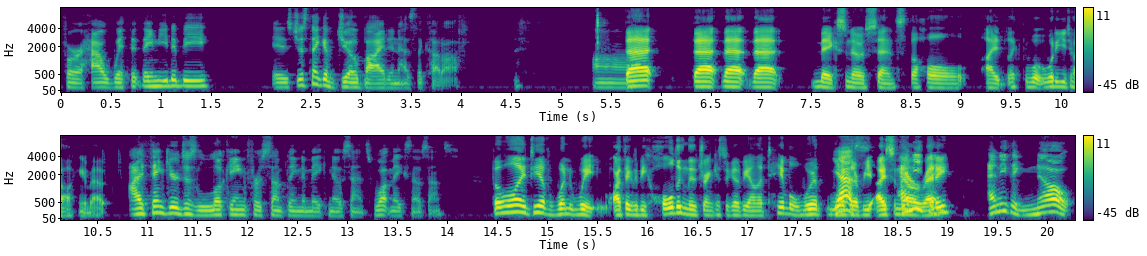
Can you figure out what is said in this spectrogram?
for how with it they need to be is just think of Joe Biden as the cutoff. Um, That that that that makes no sense. The whole I like. What, what are you talking about? I think you're just looking for something to make no sense. What makes no sense? The whole idea of when wait, are they going to be holding the drink? Is it going to be on the table? Will, will there be ice in there anything. already? Anything? No.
